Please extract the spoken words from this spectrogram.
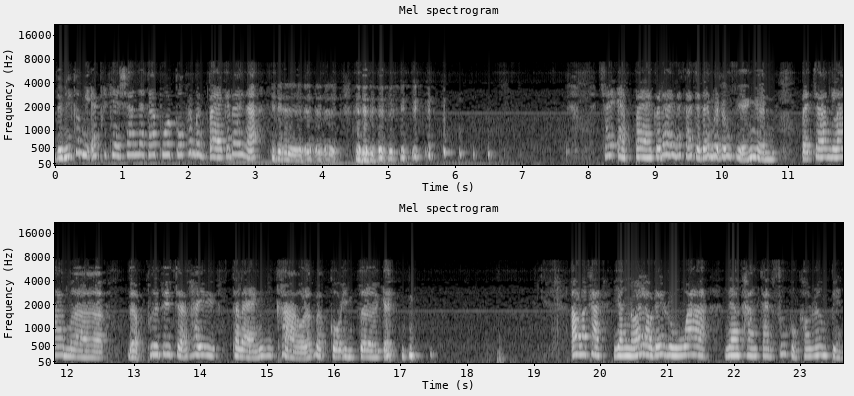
เดี๋ยวนี้ก็มีแอปพลิเคชันนะคะ พูดปุ๊บให้มันแปลก็ได้นะ ใช้แอปแปลก็ได้นะคะ จะได้ไม่ต้องเสียเงิน ไปจ้างล่ามมาแบบเพื่อที่จะให้แถลงข่าวแล้วแบบโกอินเตอร์กัน เอาละค่ะ อย่างน้อยเราได้รู้ว่าแนวทางการสู้ของเขาเริ่มเปลี่ยน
